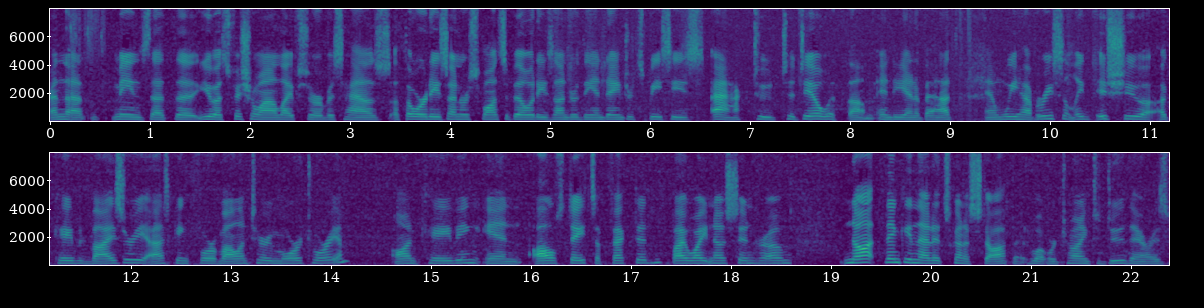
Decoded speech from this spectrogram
And that means that the U.S. Fish and Wildlife Service has authorities and responsibilities under the Endangered Species Act to, to deal with um, Indiana bats. And we have recently issued a, a cave advisory asking for a voluntary moratorium on caving in all states affected by white nose syndrome not thinking that it's going to stop it. What we're trying to do there is,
